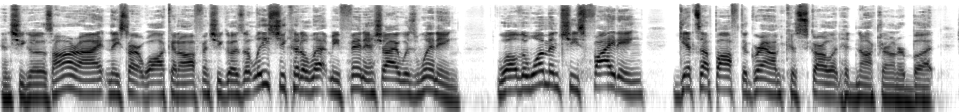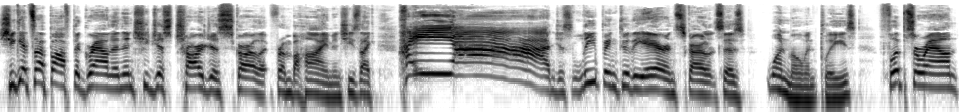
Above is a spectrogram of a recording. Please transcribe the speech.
And she goes, all right. And they start walking off and she goes, at least you could have let me finish. I was winning. Well, the woman she's fighting gets up off the ground because Scarlett had knocked her on her butt. She gets up off the ground and then she just charges Scarlett from behind and she's like, hiya! And just leaping through the air. And Scarlett says, one moment, please. Flips around,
